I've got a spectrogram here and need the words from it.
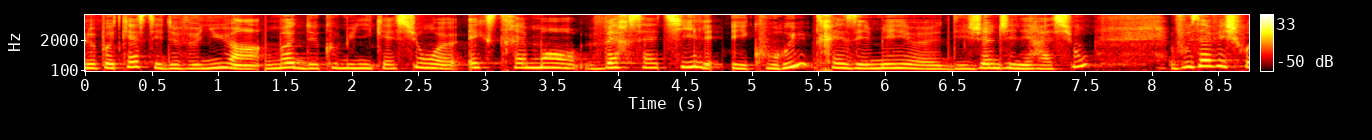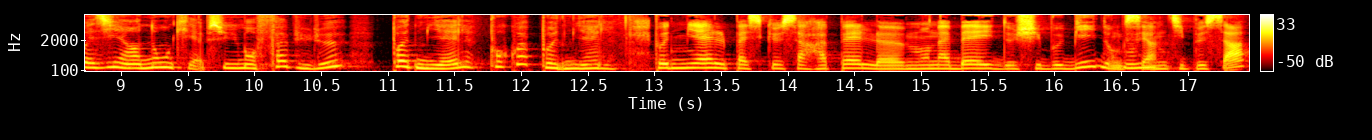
Le podcast est devenu un mode de communication euh, extrêmement versatile et couru, très aimé euh, des jeunes générations. Vous avez choisi un nom qui est absolument fabuleux Pot de miel. Pourquoi pot de miel? Pot de miel parce que ça rappelle euh, mon abeille de chez Bobby, donc c'est un petit peu ça.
